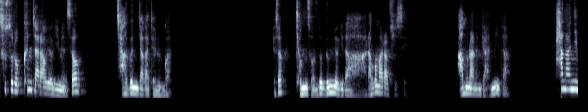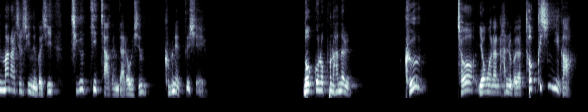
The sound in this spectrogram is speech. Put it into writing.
스스로 큰 자라고 여기면서 작은 자가 되는 것. 그래서 겸손도 능력이다라고 말할 수 있어요. 아무나 하는 게 아닙니다. 하나님만 하실 수 있는 것이 지극히 작은 자로 오신 그분의 뜻이에요. 높고 높은 하늘, 그 저 영원한 하늘보다 더 크신 이가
